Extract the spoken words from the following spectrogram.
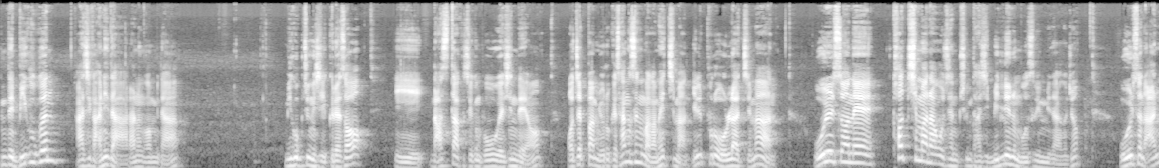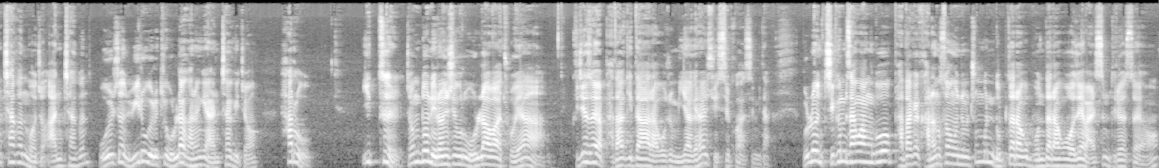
근데 미국은 아직 아니다라는 겁니다. 미국 증시 그래서 이 나스닥 지금 보고 계신데요. 어젯밤 이렇게 상승 마감했지만 1% 올랐지만 5일선에 터치만 하고 지금 다시 밀리는 모습입니다. 그죠? 5일선 안착은 뭐죠? 안착은 5일선 위로 이렇게 올라가는 게 안착이죠. 하루, 이틀 정도는 이런 식으로 올라와 줘야 그제서야 바닥이다라고 좀 이야기를 할 수 있을 것 같습니다. 물론 지금 상황도 바닥의 가능성은 좀 충분히 높다라고 본다라고 어제 말씀드렸어요.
